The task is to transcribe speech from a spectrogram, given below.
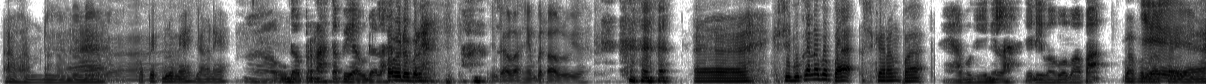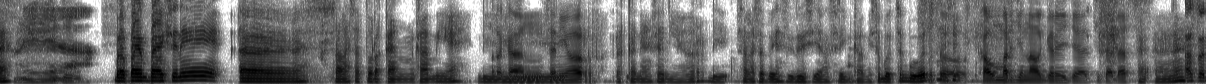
Alhamdulillah. Alhamdulillah. Covid belum ya? Jangan ya. Eh, udah pernah tapi ya udahlah. Oh, udah pernah. Udahlah yang berlalu ya. Eh, kesibukan apa Pak sekarang Pak? Ya beginilah jadi bapak-bapak. Bapak-bapak ya. Yes. Iya. Bapak MPX ini eh salah satu rekan kami ya di Rekan senior, rekan yang senior di salah satu institusi yang sering kami sebut-sebut. betul. Kaum marginal gereja Citadas. Heeh. Asa,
